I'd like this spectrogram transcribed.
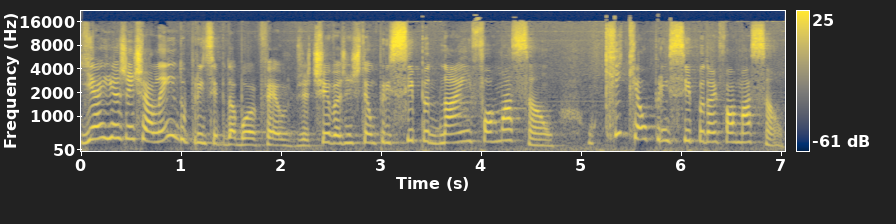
E aí a gente, além do princípio da boa fé objetiva, a gente tem um princípio da informação. O que, que é o princípio da informação?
